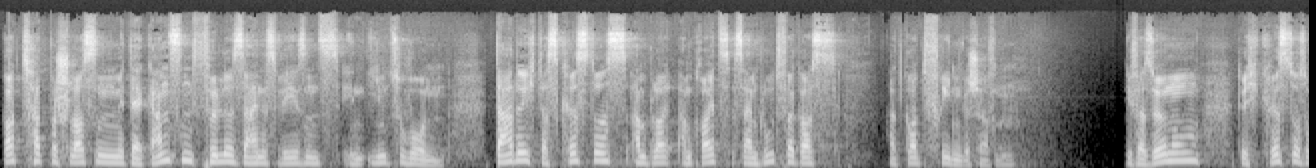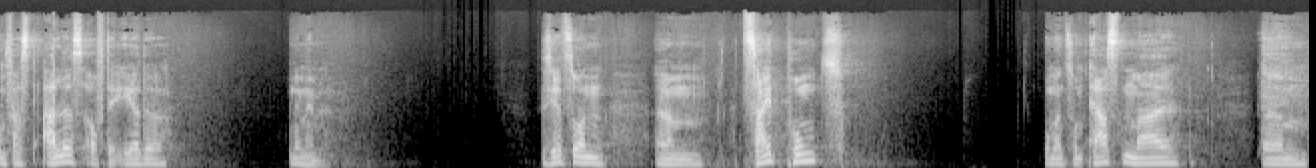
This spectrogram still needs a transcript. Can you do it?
Gott hat beschlossen, mit der ganzen Fülle seines Wesens in ihm zu wohnen. Dadurch, dass Christus am, Kreuz sein Blut vergoss, hat Gott Frieden geschaffen. Die Versöhnung durch Christus umfasst alles auf der Erde und im Himmel. Das ist jetzt so ein ähm, Zeitpunkt, wo man zum ersten Mal ähm,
